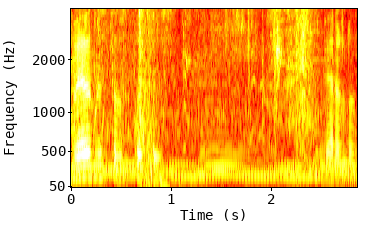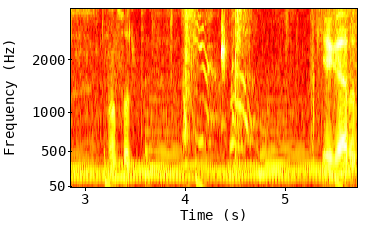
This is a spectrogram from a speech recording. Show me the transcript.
Ve dónde están los cuates. Agárralos, no sueltes. Llegarlos.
